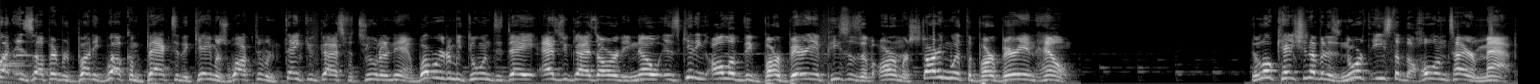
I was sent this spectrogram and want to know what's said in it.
What is up everybody? Welcome back to the Gamers Walkthrough and thank you guys for tuning in. What we're going to be doing today, as you guys already know, is getting all of the Barbarian pieces of armor, starting with the Barbarian Helm. The location of it is northeast of the whole entire map.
